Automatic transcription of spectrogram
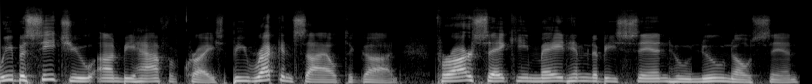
We beseech you on behalf of Christ, be reconciled to God. For our sake he made him to be sin who knew no sin,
